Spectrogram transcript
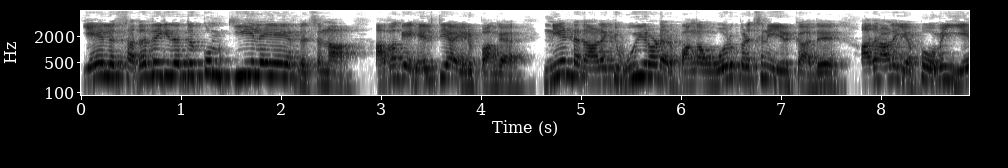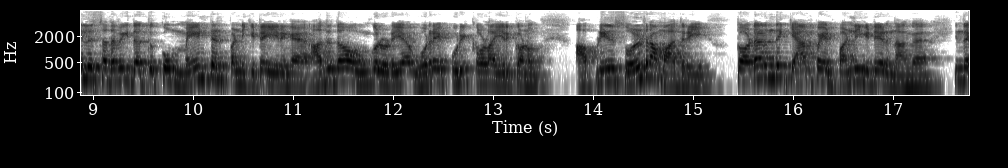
ஏழு சதவிகிதத்துக்கும் கீழேயே இருந்துச்சுன்னா அவங்க ஹெல்த்தியாக இருப்பாங்க. நீண்ட நாளைக்கு உயிரோட இருப்பாங்க. அவங்க ஒரு பிரச்சனையும் இருக்காது. அதனால எப்பவுமே ஏழு சதவிகிதத்துக்கும் மெயின்டைன் பண்ணிக்கிட்டே இருங்க. அதுதான் உங்களுடைய ஒரே குறிக்கோளாக இருக்கணும். அப்படின்னு சொல்கிற மாதிரி தொடர்ந்து கேம்பெயின் பண்ணிக்கிட்டே இருந்தாங்க. இந்த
